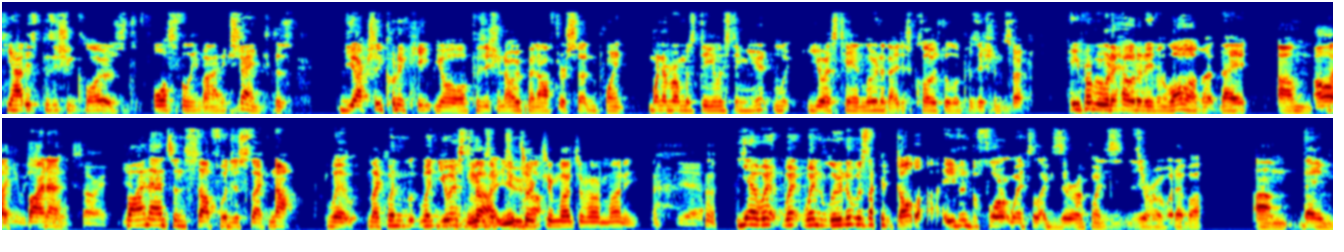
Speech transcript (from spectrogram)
he had his position closed forcefully by an exchange because you actually couldn't keep your position open after a certain point. When everyone was delisting U, UST and Luna, they just closed all the positions. So he probably would have held it even longer, but they, um, Oh, like he was Binance, shorting. Sorry. Yeah. Binance and stuff were just like, nah. We're, like when when UST was No, like you two took bu- too much of our money. Yeah. yeah, when, when when Luna was like a dollar, even before it went to like zero point zero whatever, um, they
